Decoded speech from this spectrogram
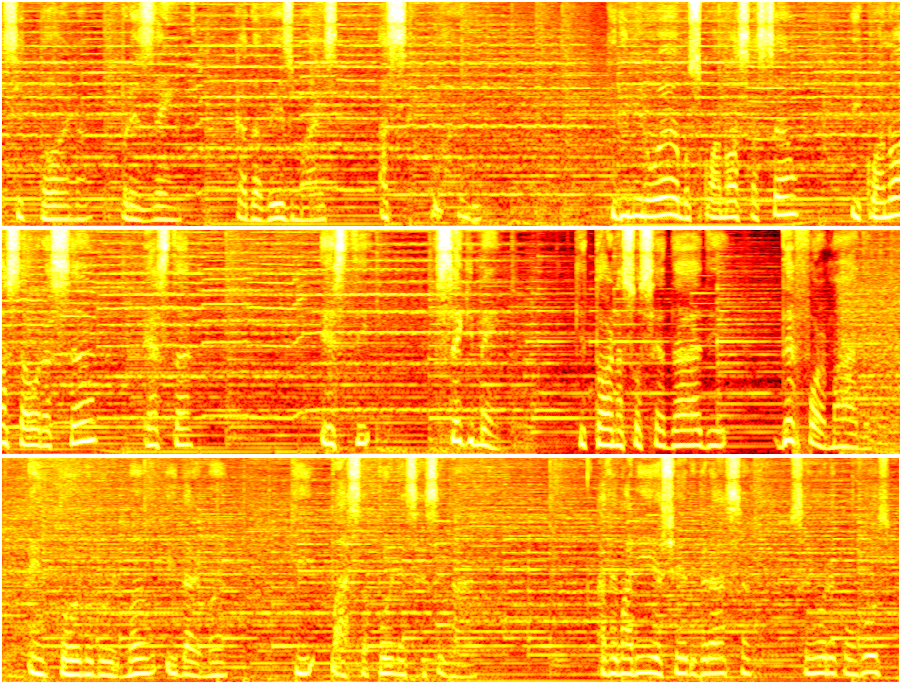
se torna presente cada vez mais acentuando. Que diminuamos com a nossa ação e com a nossa oração esta este segmento que torna a sociedade deformada em torno do irmão e da irmã que passa por necessidade. Ave Maria, cheia de graça, o Senhor é convosco.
